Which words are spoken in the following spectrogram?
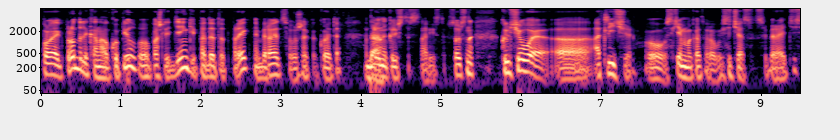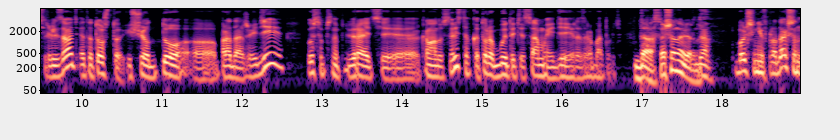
Проект продали, канал купил, пошли деньги, под этот проект набирается уже какое-то определенное да. количество сценаристов. Собственно, ключевое э, отличие схемы, которую вы сейчас собираетесь реализовать, это то, что еще до э, продажи идеи вы, собственно, подбираете команду сценаристов, которая будет эти самые идеи разрабатывать. Да, совершенно верно. Да. Больше не в продакшн,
